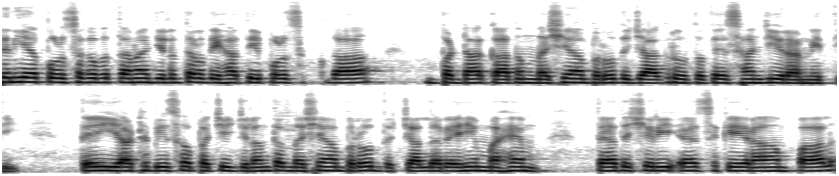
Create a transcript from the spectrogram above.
ਇੰਡੀਆ ਪੁਲਿਸ ਕਪਤਾਨਾ ਜਲੰਧਰ ਦਿਹਾਤੀ ਪੁਲਿਸ ਦਾ ਵੱਡਾ ਕਦਮ ਨਸ਼ਿਆਂ ਵਿਰੁੱਧ ਜਾਗਰੂਕ ਅਤੇ ਸਾਂਝੀ ਰਣਨੀਤੀ। 23/8/2025 ਜਲੰਧਰ ਨਸ਼ਿਆਂ ਵਿਰੁੱਧ ਚੱਲ ਰਹੀ ਮੁਹਿੰਮ ਤਹਿਤ Shri S K Rampal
